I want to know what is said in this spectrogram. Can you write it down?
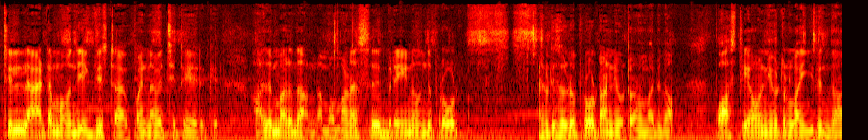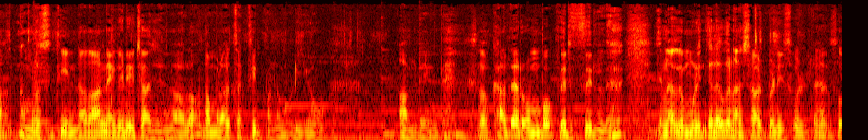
ஸ்டில் ஆட்டமை வந்து எக்ஸிஸ்ட் பண்ண வச்சுட்டே இருக்குது அது மாதிரி தான் நம்ம மனசு பிரெயினை வந்து ப்ரோ எப்படி சொல்கிறது ப்ரோட்டான் நியூட்ரான் மாதிரி தான் பாசிட்டிவாகவும் நியூட்ரலாக இருந்தால் நம்மளை சுற்றி என்ன தான் நெகட்டிவ் சார்ஜ் இருந்தாலும் நம்மளால் சக்சீட் பண்ண முடியும் அப்படின்ட்டு. ஸோ கதை ரொம்ப பெருசு இல்லை. என்னால் முடிஞ்ச அளவுக்கு நான் ஸ்டார்ட் பண்ணி சொல்லிட்டேன் ஸோ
